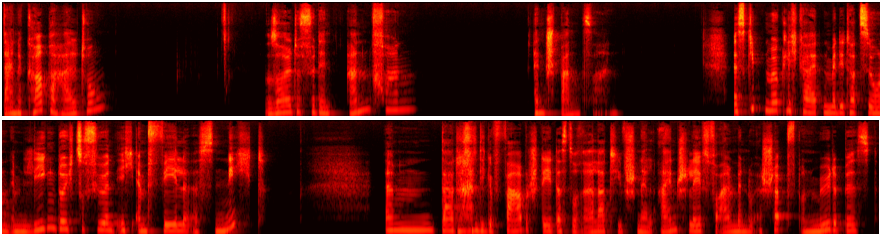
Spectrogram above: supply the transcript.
Deine Körperhaltung sollte für den Anfang entspannt sein. Es gibt Möglichkeiten, Meditationen im Liegen durchzuführen. Ich empfehle es nicht, ähm, da die Gefahr besteht, dass du relativ schnell einschläfst, vor allem wenn du erschöpft und müde bist.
